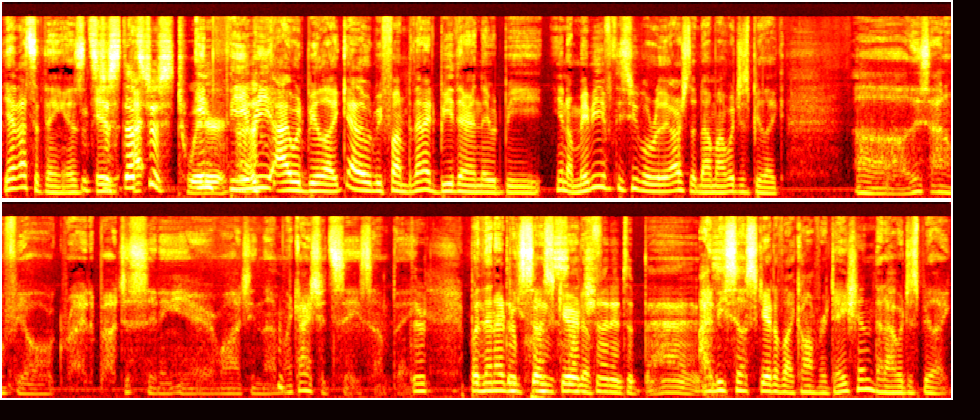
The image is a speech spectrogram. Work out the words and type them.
Yeah, that's the thing. Is It's is just that's I- just Twitter. In theory, I would be like, yeah, that would be fun. But then I'd be there, and they would be, you know, maybe if these people really are so dumb, I would just be like, oh, this I don't feel right about just sitting here watching them. Like I should say something. They're- but then I'd be so scared of. into bags. I'd be so scared of like confrontation that I would just be like,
